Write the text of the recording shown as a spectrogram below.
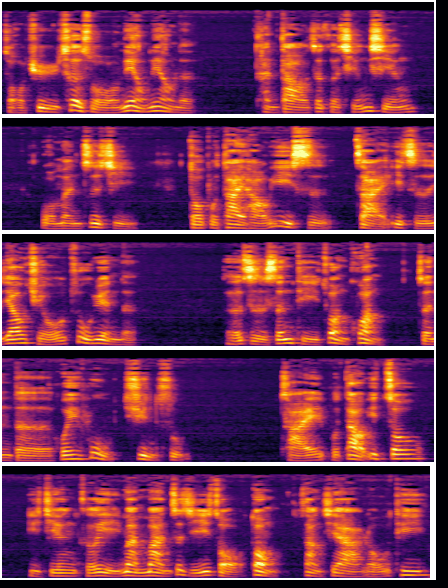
走去厕所尿尿了。看到这个情形，我们自己都不太好意思再一直要求住院了。儿子身体状况真的恢复迅速，才不到一周，已经可以慢慢自己走动上下楼梯。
